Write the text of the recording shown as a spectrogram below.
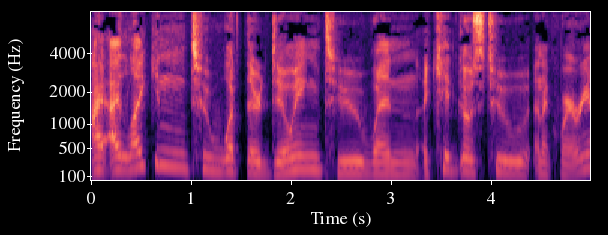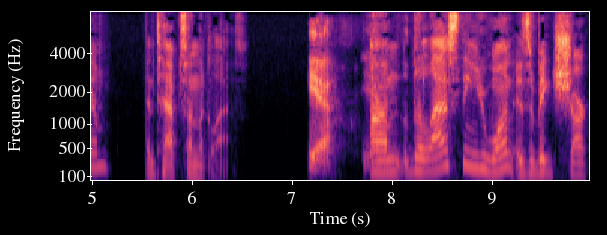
I, I liken to what they're doing to when a kid goes to an aquarium and taps on the glass. Yeah. yeah. Um, the last thing you want is a big shark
